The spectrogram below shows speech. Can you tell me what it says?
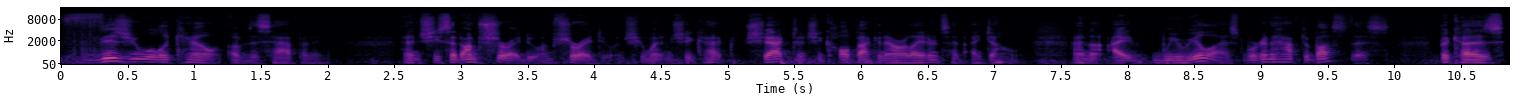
visual account of this happening? And she said, I'm sure I do, I'm sure I do. And she went and she checked and she called back an hour later and said, I don't. And I, we realized we're gonna have to bust this because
